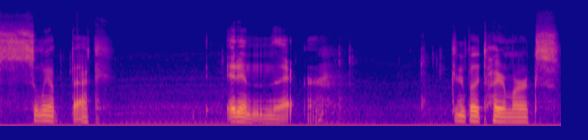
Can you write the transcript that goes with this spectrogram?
assuming I back it in there. Junior Billy tire marks.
